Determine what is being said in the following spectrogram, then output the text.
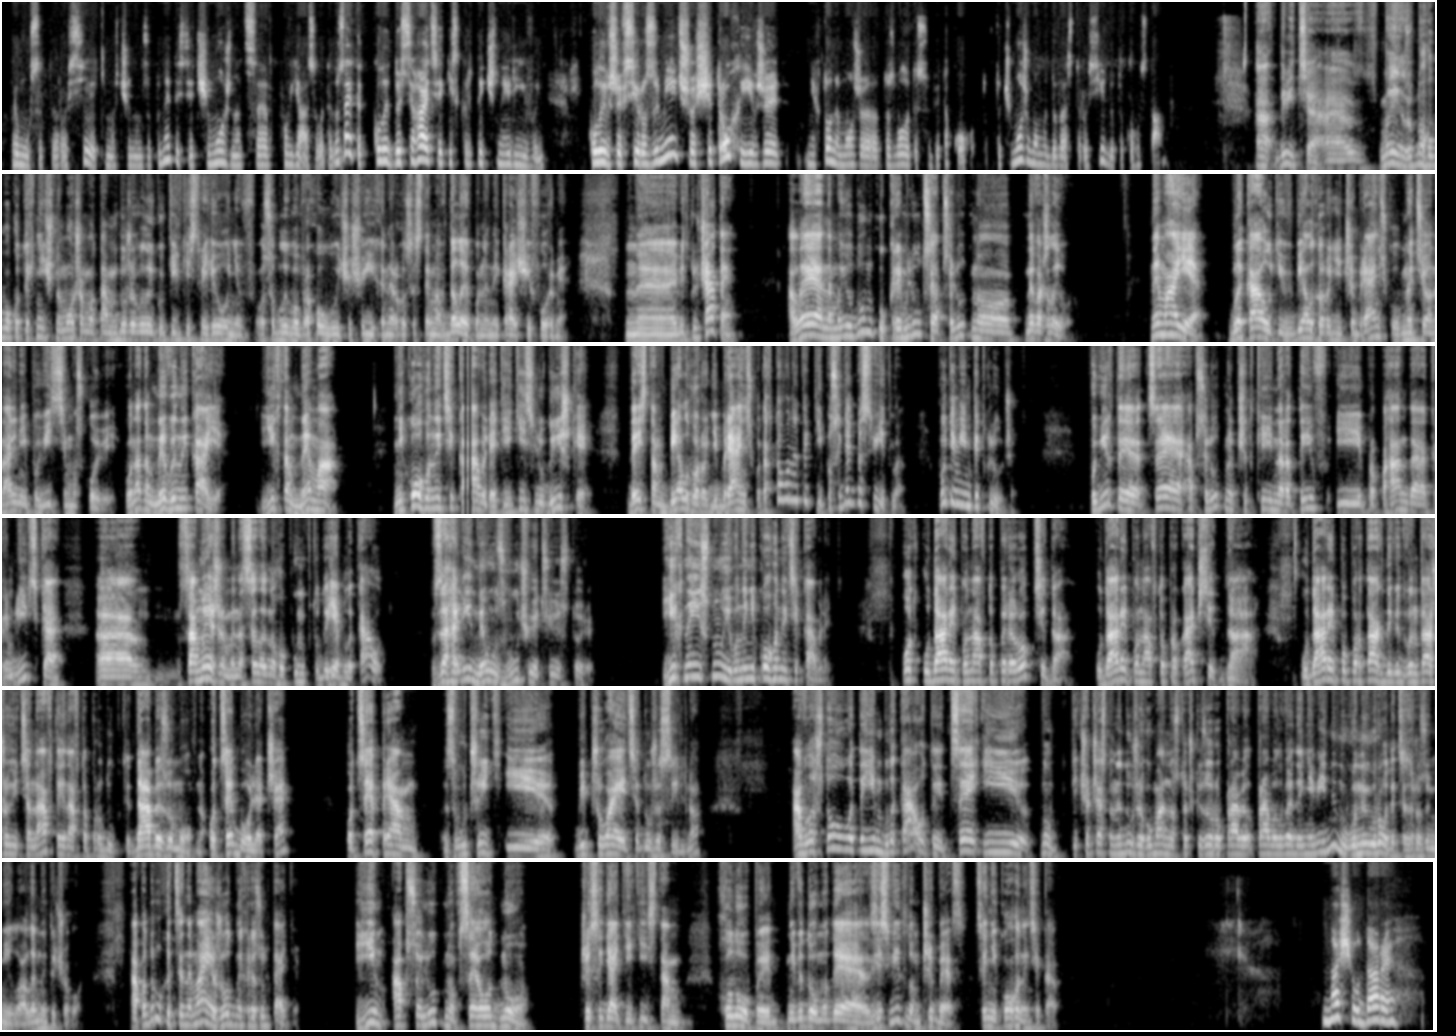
примусити Росію якимось чином зупинитися, чи можна це пов'язувати? Ну, знаєте, коли досягається якийсь критичний рівень, коли вже всі розуміють, що ще трохи і вже ніхто не може дозволити собі такого. Тобто, чи можемо ми довести Росію до такого стану? А, дивіться, ми з одного боку технічно можемо там дуже велику кількість регіонів, особливо враховуючи, що їх енергосистема в далеко не найкращій формі, е, відключати. Але на мою думку, Кремлю це абсолютно неважливо. Немає блекаутів в Білгороді чи Брянську в національній повістці Московії. Вона там не виникає, їх там нема. Нікого не цікавлять якісь людишки десь там в Білгороді, Брянську. Та хто вони такі? Посидять без світла, потім їм підключать. Повірте, це абсолютно чіткий наратив і пропаганда кремлівська. Е, За межами населеного пункту, де є блекаут, взагалі не озвучує цю історію. Їх не існує, вони нікого не цікавлять. От удари по нафтопереробці, да, удари по нафтопрокачці, да. Удари по портах, де відвантажуються нафта і нафтопродукти, да, безумовно. Оце боляче, оце прям звучить і відчувається дуже сильно. А влаштовувати їм блекаути це і, ну, якщо чесно, не дуже гуманно з точки зору правил правил ведення війни. Ну вони уроди, це зрозуміло, але ми то чого. А по-друге, це не має жодних результатів. Їм абсолютно все одно, чи сидять якісь там холопи, невідомо де зі світлом, чи без. Це нікого не цікаво. Наші удари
